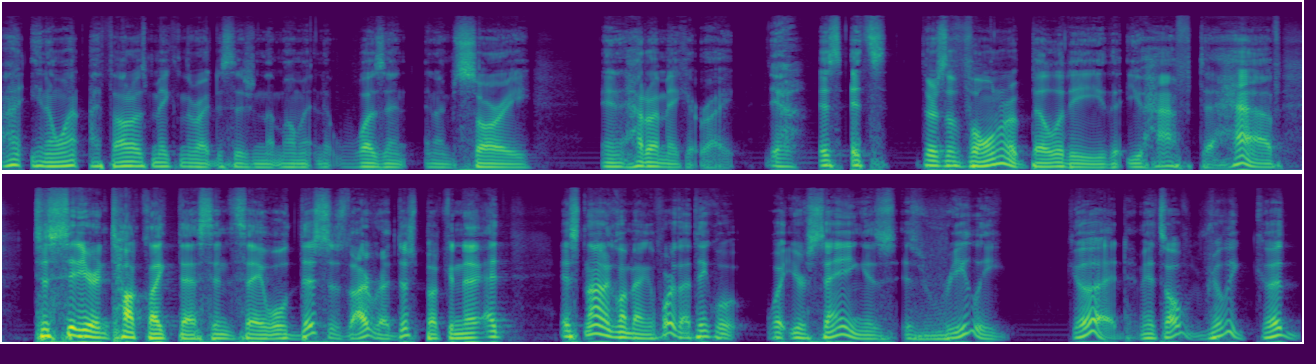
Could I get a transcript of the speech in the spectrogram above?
I, you know what? I thought I was making the right decision in that moment and it wasn't, and I'm sorry. And how do I make it right? yeah. it's it's there's a vulnerability that you have to have to sit here and talk like this and say, well, this is I read this book and it, it's not going back and forth. I think what what you're saying is is really good. I mean, it's all really good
